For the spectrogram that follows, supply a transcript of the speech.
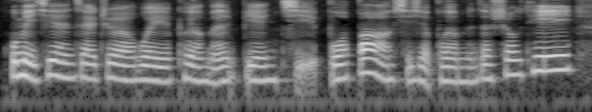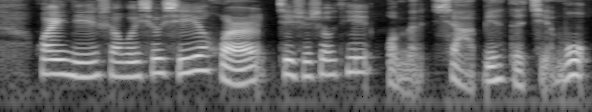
胡美健在这为朋友们编辑播报，谢谢朋友们的收听。欢迎您稍微休息一会儿，继续收听我们下边的节目。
